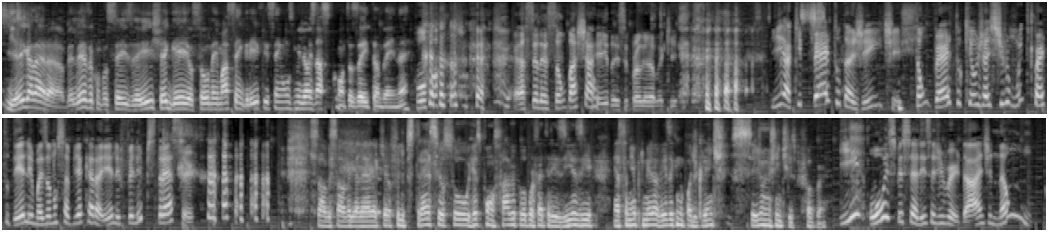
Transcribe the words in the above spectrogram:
E aí, galera, beleza com vocês aí? Cheguei, eu sou o Neymar sem grife e sem uns milhões nas contas aí também, né? É a seleção baixa renda esse programa aqui. E aqui perto da gente, tão perto que eu já estive muito perto dele, mas eu não sabia que era ele, Felipe Stresser. Salve, salve galera. Aqui é o Felipe Stress, eu sou o responsável pelo Profeta Heresias e essa é a minha primeira vez aqui no Podcrente. Sejam gentis, por favor. E o especialista de verdade, não.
